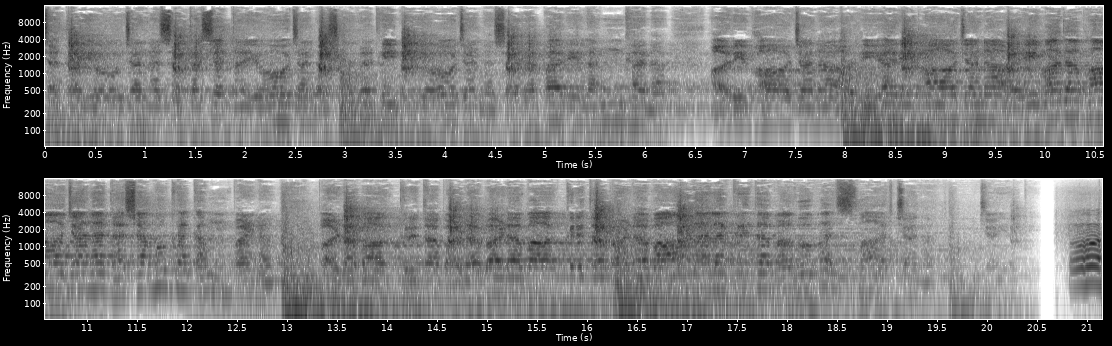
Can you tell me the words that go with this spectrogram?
ಶತಯೋಜನ ಶತ हरिभाजन हरि हरिभाजन हरिमदभाजन दशमुख कम्पण बडवाकृत बड बडवाकृत बडवानलकृत बहुभस्मार्चन जयति ಓಹ್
